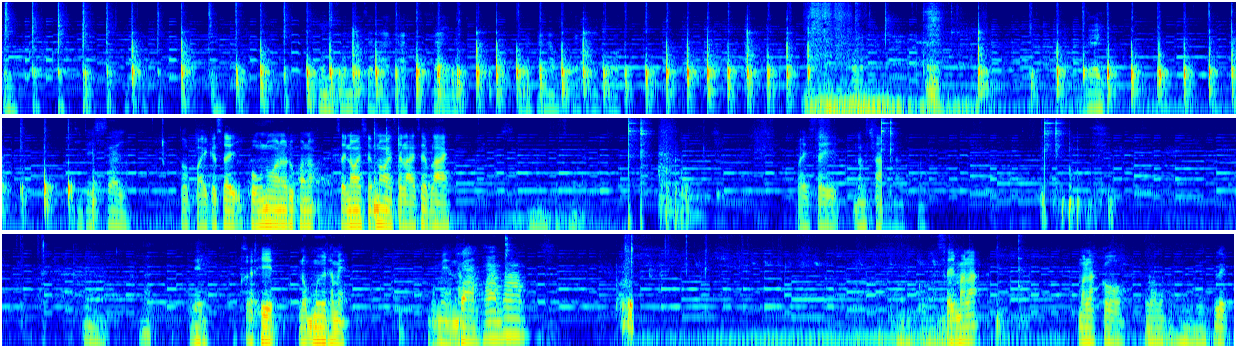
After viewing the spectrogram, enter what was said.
ต่อไปก็ใส่ผงนัวนะทุกคนเนาะใส่น้อยเซฟน้อยใส่หลายเซฟหลาย ไปใส่น้ำตาลนะทุกคนอืมนะเด่นมะเขือเทศนบมือทำไมบ่แม่นนะความพามพามใส่มะละมะละกอเราละเล็ก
